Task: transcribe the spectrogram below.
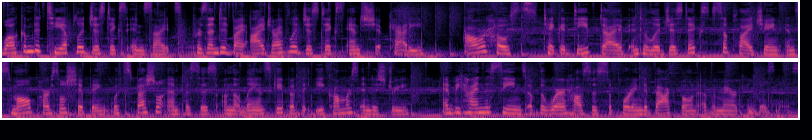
Welcome to Tee Up Logistics Insights, presented by iDrive Logistics and ShipCaddy. Our hosts take a deep dive into logistics, supply chain, and small parcel shipping with special emphasis on the landscape of the e commerce industry and behind the scenes of the warehouses supporting the backbone of American business.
